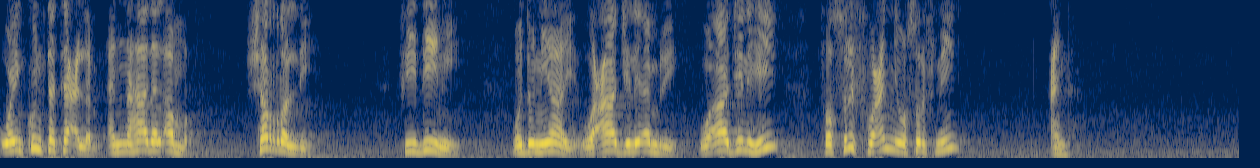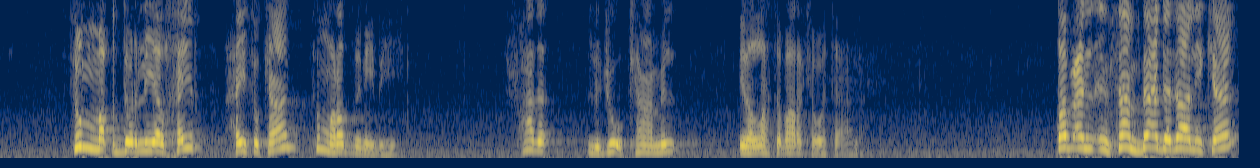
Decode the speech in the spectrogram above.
وإن كنت تعلم أن هذا الأمر شرا لي في ديني ودنياي وعاجل أمري وآجله فاصرفه عني واصرفني عنه. ثم أقدر لي الخير حيث كان ثم رضني به. هذا لجوء كامل إلى الله تبارك وتعالى. طبعا الإنسان بعد ذلك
